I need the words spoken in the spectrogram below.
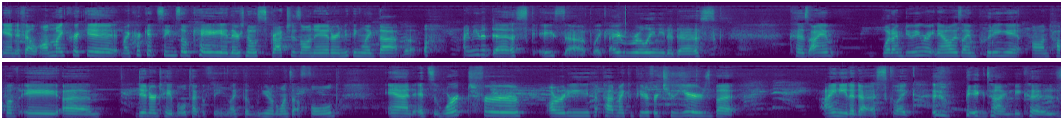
and it fell on my Cricut. My Cricut seems okay. There's no scratches on it or anything like that, but oh, I need a desk ASAP. Like I really need a desk because I'm, what I'm doing right now is I'm putting it on top of a um, dinner table type of thing, like the, you know, the ones that fold. And it's worked for already, I've had my computer for two years, but I need a desk, like big time, because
